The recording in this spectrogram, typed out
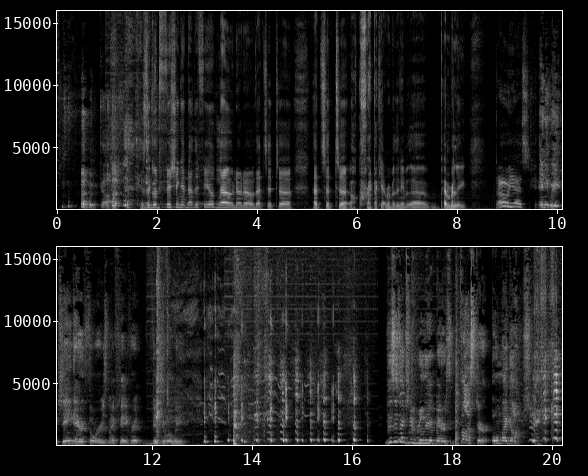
oh God. Is there good fishing at Netherfield? No, no, no. That's at uh, that's at uh, oh crap! I can't remember the name of uh, Pemberley. Oh yes. Anyway, Jane Eyre Thor is my favorite visually. this is actually really embarrassing. Foster, oh my gosh.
